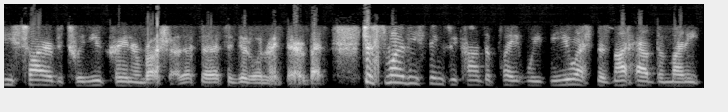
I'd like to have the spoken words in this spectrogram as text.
ceasefire between Ukraine and Russia? That's a, that's a good one right there. But just one of these things we contemplate. We the U.S. does not have the money,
